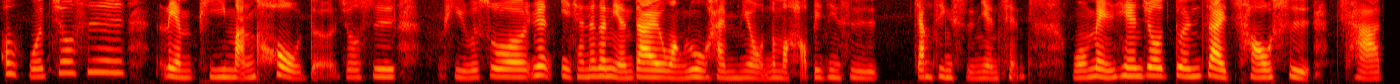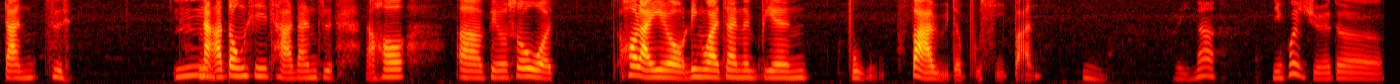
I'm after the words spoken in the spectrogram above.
哦，我就是脸皮蛮厚的，就是比如说，因为以前那个年代网络还没有那么好，毕竟是将近十年前，我每天就蹲在超市查单子，嗯，拿东西查单子，然后呃，比如说我后来也有另外在那边补法语的补习班，嗯，可以那。你会觉得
